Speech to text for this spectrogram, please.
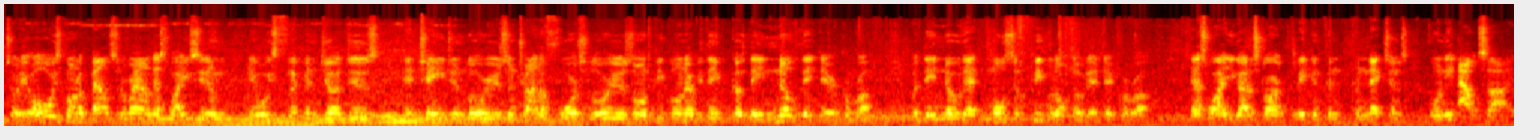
So they're always going to bounce it around. That's why you see them. They're always flipping judges and changing lawyers and trying to force lawyers on people and everything because they know that they're corrupt. But they know that most of the people don't know that they're corrupt. That's why you got to start making con- connections on the outside.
